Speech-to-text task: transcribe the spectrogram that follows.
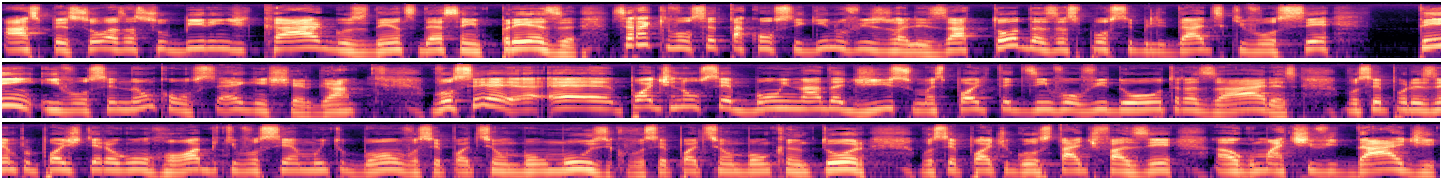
as pessoas a subirem de cargos dentro dessa empresa? Será que você está conseguindo visualizar todas as possibilidades que você tem e você não consegue enxergar. Você é, é, pode não ser bom em nada disso, mas pode ter desenvolvido outras áreas. Você, por exemplo, pode ter algum hobby que você é muito bom. Você pode ser um bom músico, você pode ser um bom cantor, você pode gostar de fazer alguma atividade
